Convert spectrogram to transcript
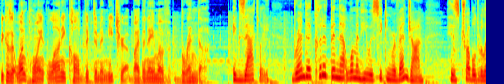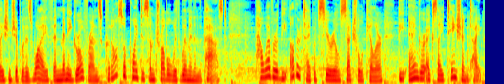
Because at one point, Lonnie called victim Anitra by the name of Brenda. Exactly. Brenda could have been that woman he was seeking revenge on, his troubled relationship with his wife and many girlfriends could also point to some trouble with women in the past. However, the other type of serial sexual killer, the anger excitation type,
